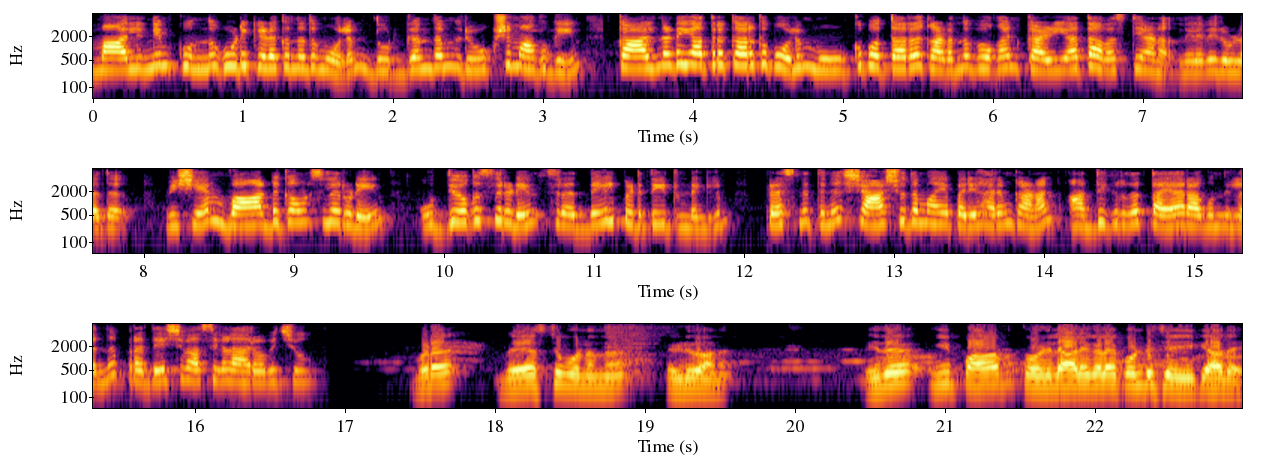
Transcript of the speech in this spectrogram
മാലിന്യം കുന്നുകൂടി കിടക്കുന്നത് മൂലം ദുർഗന്ധം രൂക്ഷമാകുകയും കാൽനട യാത്രക്കാർക്ക് പോലും മൂക്ക് പൊത്താതെ കടന്നുപോകാൻ കഴിയാത്ത അവസ്ഥയാണ് നിലവിലുള്ളത്. വിഷയം വാർഡ് കൗൺസിലറുടെയും ഉദ്യോഗസ്ഥരുടെയും ശ്രദ്ധയിൽപ്പെടുത്തിയിട്ടുണ്ടെങ്കിലും പ്രശ്നത്തിന് ശാശ്വതമായ പരിഹാരം കാണാൻ അധികൃതർ തയ്യാറാകുന്നില്ലെന്ന് പ്രദേശവാസികൾ ആരോപിച്ചു. ഇവിടെ വേസ്റ്റ് കൊണ്ടുവന്ന് ഇടുവാണ് ഇത് ഈ പാ തൊഴിലാളികളെ കൊണ്ട് ചെയ്യിക്കാതെ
